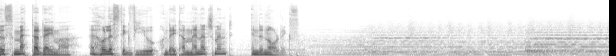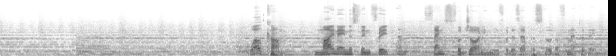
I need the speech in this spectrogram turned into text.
is MetaDAMa, a holistic view on data management in the Nordics. Welcome. My name is Winfried, and thanks for joining me for this episode of MetaDAMa.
